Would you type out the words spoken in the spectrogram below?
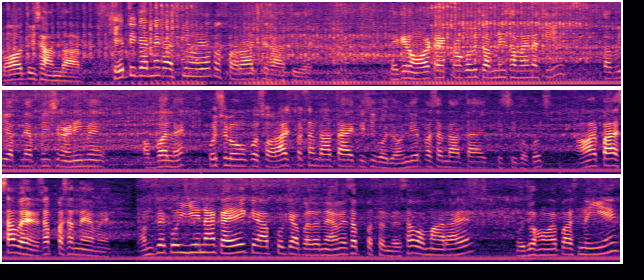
बहुत ही शानदार। खेती करने का असली वजह तो स्वराज के साथ ही है। लेकिन और ट्रैक्टरों को भी कम नहीं समझना चाहिए। सभी अपने अपनी श्रेणी में अव्वल हैं। कुछ लोगों को स्वराज पसंद आता है, किसी को जॉन्डियर पसंद आता है, किसी को कुछ। हमारे पास सब है, सब पसंद है हमें। हमसे कोई ये ना कहे कि आपको क्या पसंद है। हमें सब पसंद है। सब हमारा है। और जो हमारे पास नहीं है,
